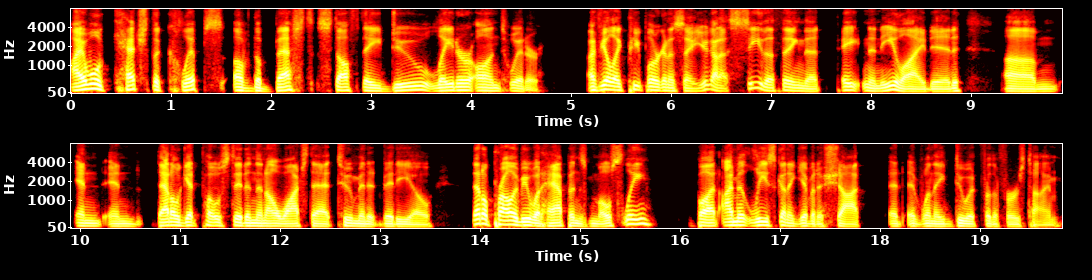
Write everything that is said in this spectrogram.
i will catch the clips of the best stuff they do later on twitter i feel like people are going to say you got to see the thing that peyton and eli did um and and that'll get posted and then i'll watch that two minute video that'll probably be what happens mostly but i'm at least going to give it a shot at, at when they do it for the first time.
